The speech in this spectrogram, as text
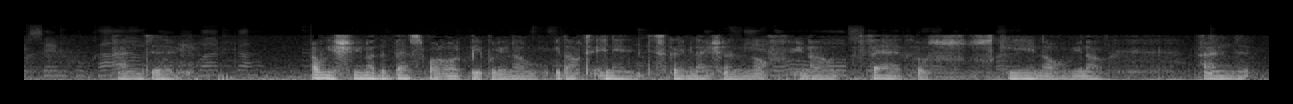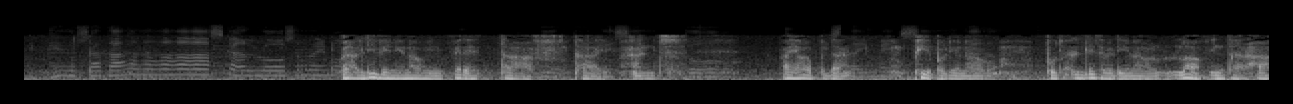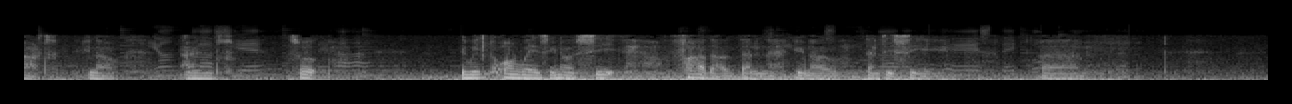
And uh, I wish you know the best for all people, you know, without any discrimination of you know faith or skin or you know, and we are living, you know, in very tough time, and I hope that people, you know, put a little, you know, love in their heart, you know, and so they will always, you know, see farther than, you know, than they see uh,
